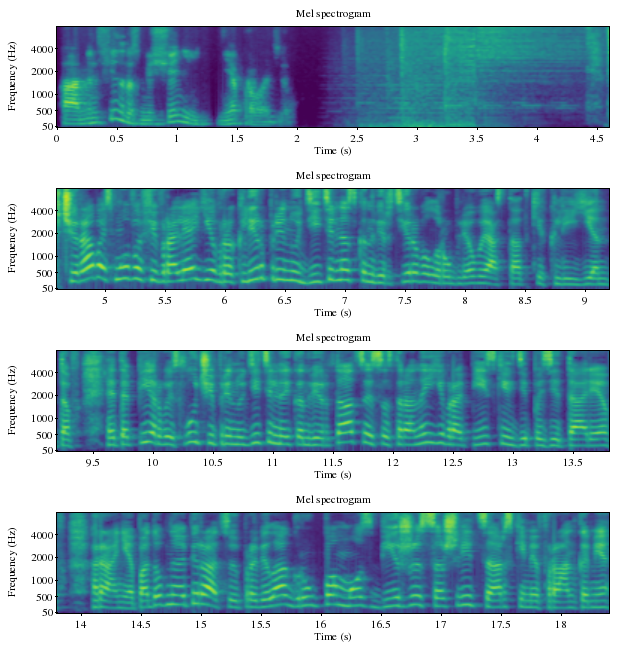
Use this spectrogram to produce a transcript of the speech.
а Минфин размещений не проводил. Вчера, 8 февраля, Евроклир принудительно сконвертировал рублевые остатки клиентов. Это первый случай принудительной конвертации со стороны европейских депозитариев. Ранее подобную операцию провела группа Мосбиржи со швейцарскими франками,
